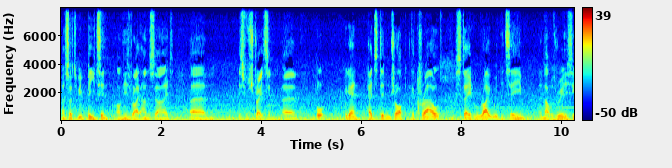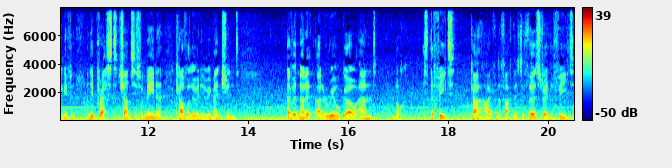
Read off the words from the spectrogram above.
and so to be beaten on his right hand side um, is frustrating. Um, but again, heads didn't drop. The crowd stayed right with the team, and that was really significant. And they pressed chances for Mina, Calvert Lewin, as we mentioned. Everton had a, had a real go, and look, it's defeat. Can't hide from the fact that it's a third straight defeat.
